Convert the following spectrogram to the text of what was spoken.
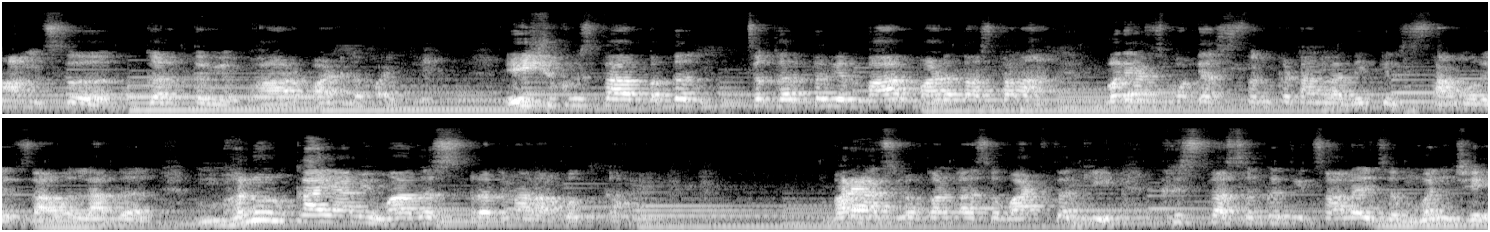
आमचं कर्तव्य पार पाडलं पाहिजे. येशू ख्रिस्ताबद्दलचं कर्तव्य पार पाडत असताना बऱ्याच मोठ्या संकटांना देखील सामोरे जावं लागल. म्हणून काय आम्ही माग सरकणार आहोत काय? बऱ्याच लोकांना असं वाटतं की ख्रिस्ता संगती चालायचं म्हणजे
